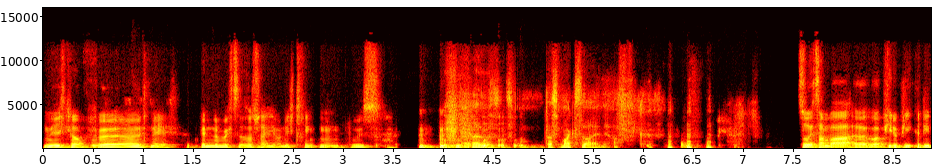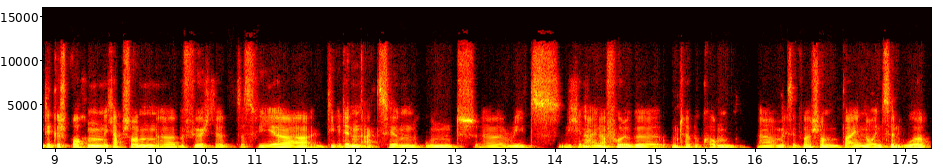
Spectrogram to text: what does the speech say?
Nee, ich glaube, äh, nee, wenn du möchtest wahrscheinlich auch nicht trinken, Luis. Ja, das, das, mag sein, ja. So, jetzt haben wir äh, über P2P-Kredite gesprochen. Ich habe schon äh, befürchtet, dass wir Dividendenaktien und äh, REITs nicht in einer Folge unterbekommen. Ähm, jetzt sind wir schon bei 19 Uhr.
